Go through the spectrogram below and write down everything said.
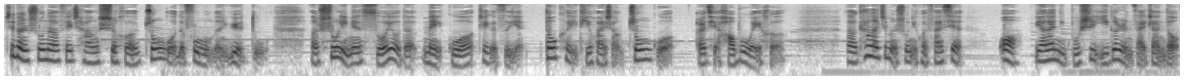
这本书呢，非常适合中国的父母们阅读。呃，书里面所有的“美国”这个字眼都可以替换上“中国”，而且毫不违和。呃，看了这本书，你会发现。哦，原来你不是一个人在战斗，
